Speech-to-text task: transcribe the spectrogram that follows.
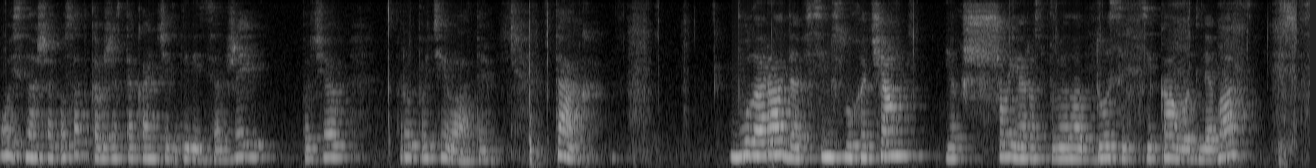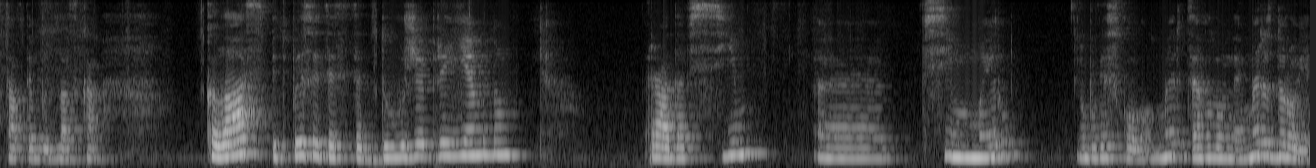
ось наша посадка, вже стаканчик, дивіться, вже почав пропотівати. Так, була рада всім слухачам. Якщо я розповіла досить цікаво для вас, ставте, будь ласка, клас, підписуйтесь, це дуже приємно. Рада всім, е, всім миру. Обов'язково. Мир це головне. Мир, здоров'я,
